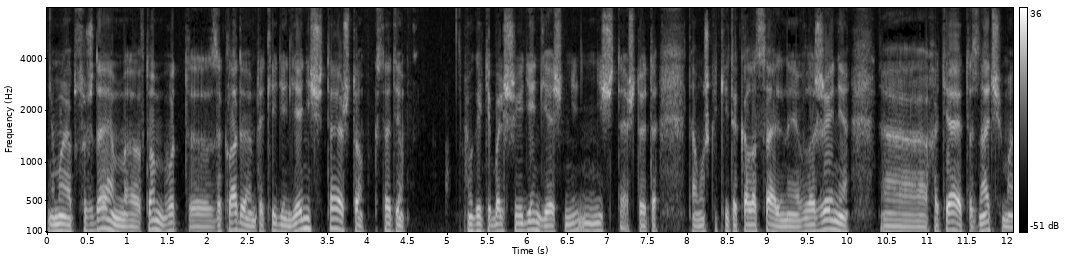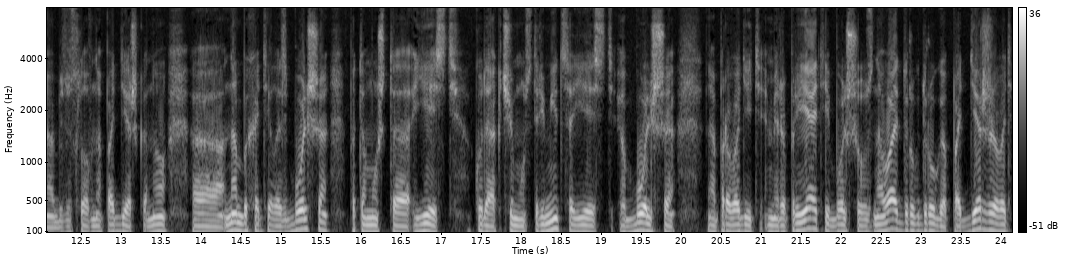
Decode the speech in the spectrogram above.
мы обсуждаем, в том вот закладываем такие деньги. Я не считаю, что, кстати, вы говорите, большие деньги, я не, не считаю, что это там уж какие-то колоссальные вложения, э, хотя это значимая, безусловно, поддержка. Но э, нам бы хотелось больше, потому что есть куда к чему стремиться, есть больше э, проводить мероприятий, больше узнавать друг друга, поддерживать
